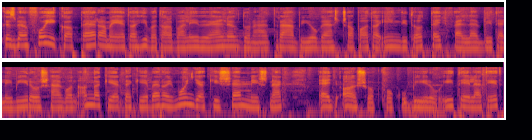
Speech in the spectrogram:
Közben folyik a per, amelyet a hivatalban lévő elnök Donald Trump jogás csapata indított egy fellebbviteli bíróságon annak érdekében, hogy mondja ki semmisnek egy alsóbbfokú bíró ítéletét,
